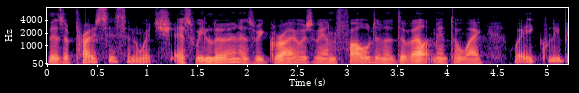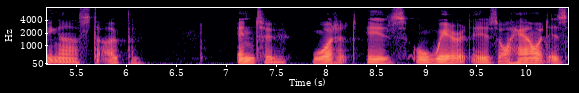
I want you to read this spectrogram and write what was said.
there's a process in which, as we learn, as we grow, as we unfold in a developmental way, we're equally being asked to open into what it is, or where it is, or how it is,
